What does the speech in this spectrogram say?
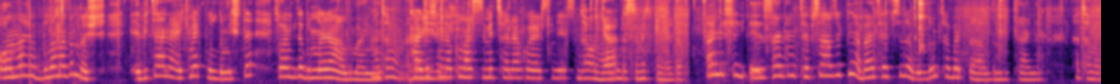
onları bulamadım da ş- e, bir tane ekmek buldum işte. Sonra bir de bunları aldım anne. Ha, tamam. önemli Kardeşimin değil. simit falan koyarsın diye simit Tamam aldım. yarın da simit günüydü. Anne şey e, sen hani tepsi alacaktın ya ben tepsi de buldum. Tabak da aldım bir tane. Ha tamam.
